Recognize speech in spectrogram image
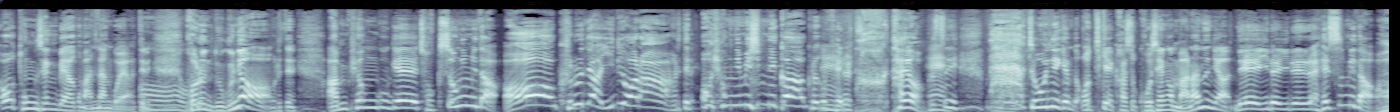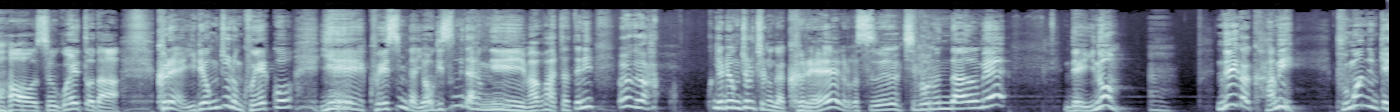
어 동생 배하고 만난 거야. 그랬더니 어. 거는 누구냐? 그랬더니 안평국의 적성입니다. 어 그러냐 이리 와라. 그랬더니 어 형님이십니까? 그리고 네. 배를 탁 타요. 그랬더니 막 좋은 얘기합니다. 어떻게 가서 고생은 많았느냐? 네 이래 이래 이래 했습니다. 어 수고했도다. 그래 일용주는 구했고 예 구했습니다. 여기 있습니다 형님 하고 받았더니 어, 그 하- 일용주를 주는 거야. 그래 그리고 쓱 집어넣은 다음에 네 이놈 내가 감히 부모님께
